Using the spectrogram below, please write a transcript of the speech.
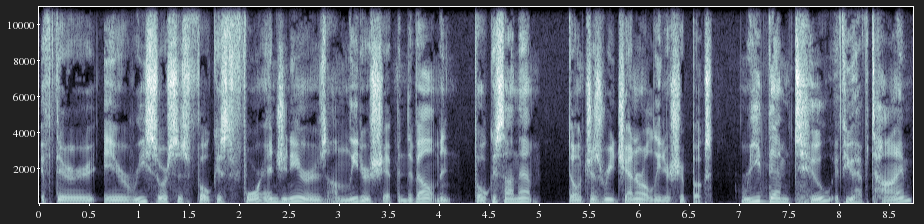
If there are resources focused for engineers on leadership and development, focus on them. Don't just read general leadership books. Read them too if you have time.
